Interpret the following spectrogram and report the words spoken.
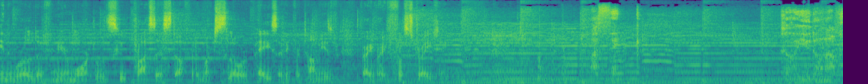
in the world of mere mortals who process stuff at a much slower pace, I think for Tommy is very, very frustrating. I think. So that you don't have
